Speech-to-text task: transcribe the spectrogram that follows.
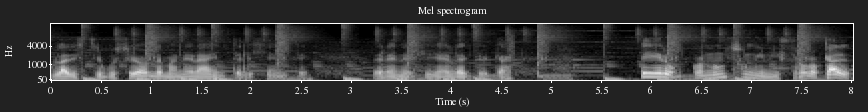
la distribución de manera inteligente de la energía eléctrica, pero con un suministro local.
